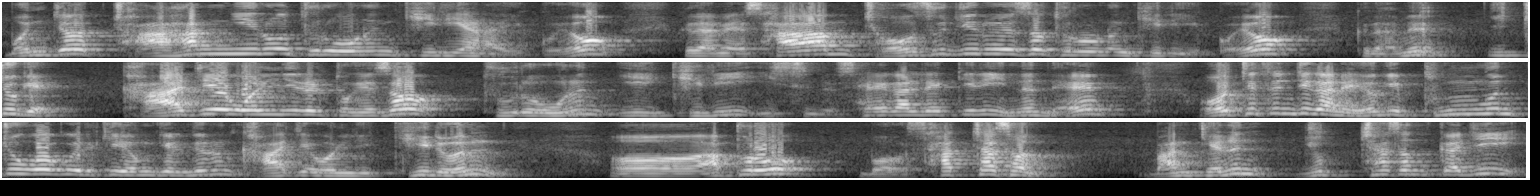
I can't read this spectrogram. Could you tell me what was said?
먼저 좌항리로 들어오는 길이 하나 있고요. 그 다음에 사암 저수지로 해서 들어오는 길이 있고요. 그 다음에 이쪽에 가제 원리를 통해서 들어오는 이 길이 있습니다. 세 갈래 길이 있는데 어쨌든지 간에 여기 북문 쪽하고 이렇게 연결되는 가제 원리 길은 어, 앞으로 뭐 4차선 많게는 6차선까지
